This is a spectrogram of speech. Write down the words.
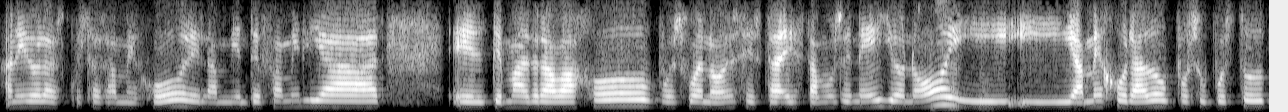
han ido las cosas a mejor el ambiente familiar el tema de trabajo pues bueno es, está, estamos en ello no y, y ha mejorado por supuesto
